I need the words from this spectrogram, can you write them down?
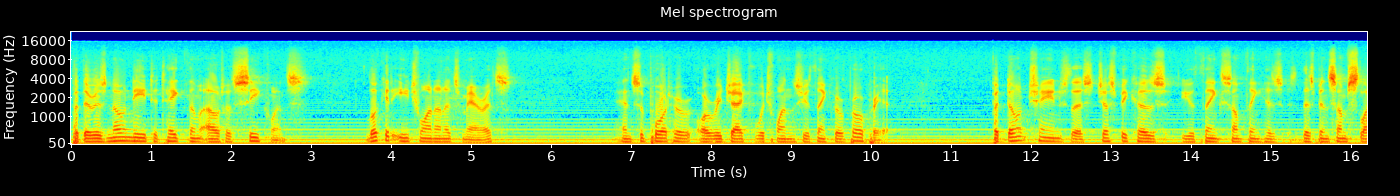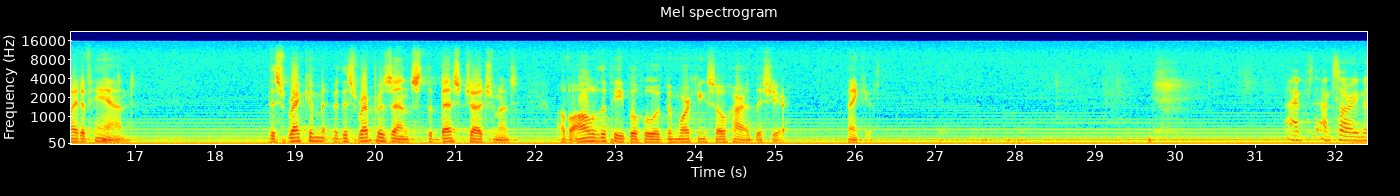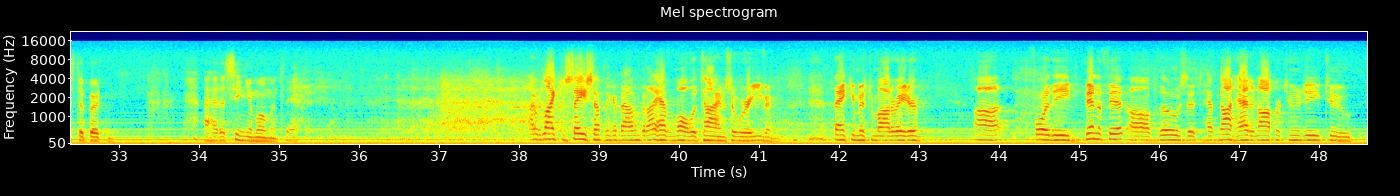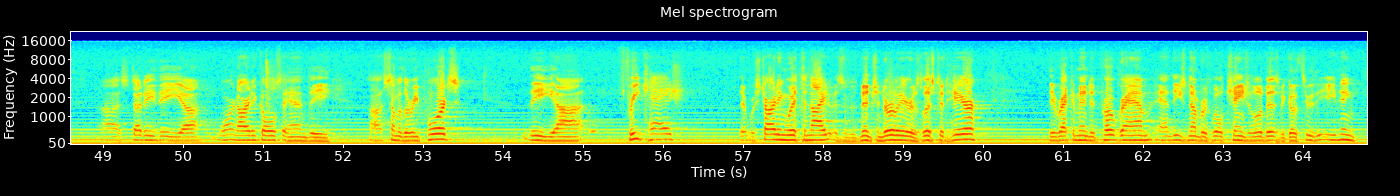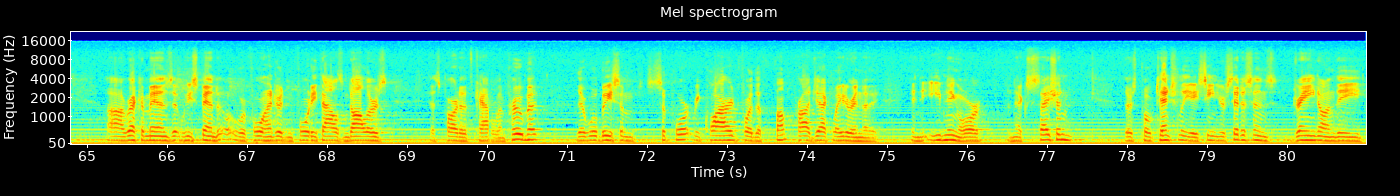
But there is no need to take them out of sequence. Look at each one on its merits and support her or reject which ones you think are appropriate. But don't change this just because you think something has, there's been some sleight of hand. This, this represents the best judgment of all of the people who have been working so hard this year. Thank you. I'm, I'm sorry, Mr. Burton. I had a senior moment there. I would like to say something about them, but I have them all the time, so we're even. Thank you, Mr. Moderator. Uh, for the benefit of those that have not had an opportunity to uh, study the uh, warrant articles and the, uh, some of the reports. The uh, free cash that we're starting with tonight, as was mentioned earlier, is listed here. The recommended program, and these numbers will change a little bit as we go through the evening, recommends that we spend over $440,000 as part of capital improvement. There will be some support required for the FUMP project later in the, in the evening or the next session. There's potentially a senior citizens drain on the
